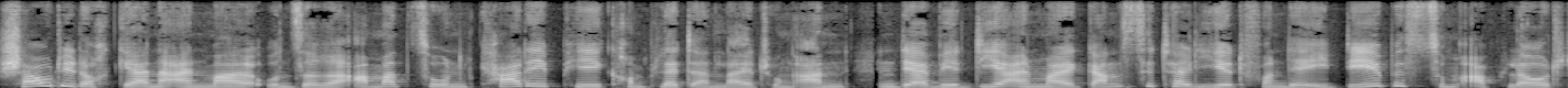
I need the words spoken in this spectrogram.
Schau dir doch gerne einmal unsere Amazon KDP Komplettanleitung an, in der wir dir einmal ganz detailliert von der Idee bis zum Upload,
